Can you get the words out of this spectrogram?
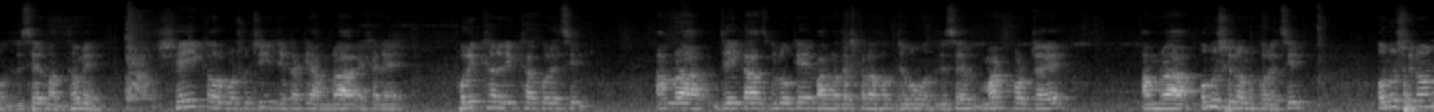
মজলিসের মাধ্যমে সেই কর্মসূচি যেটাকে আমরা এখানে পরীক্ষা নিরীক্ষা করেছি, আমরা যেই কাজগুলোকে বাংলাদেশ খেলাফত যুব মজলিসের মাঠ পর্যায়ে আমরা অনুশীলন করেছি। অনুশীলন,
